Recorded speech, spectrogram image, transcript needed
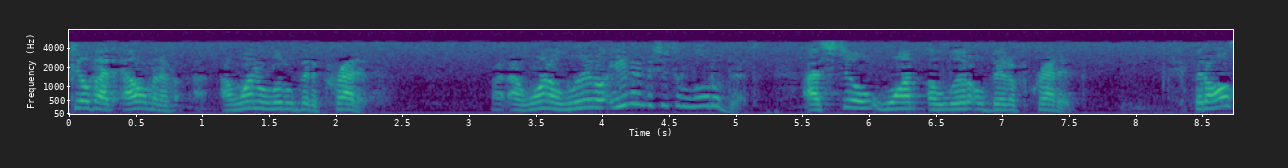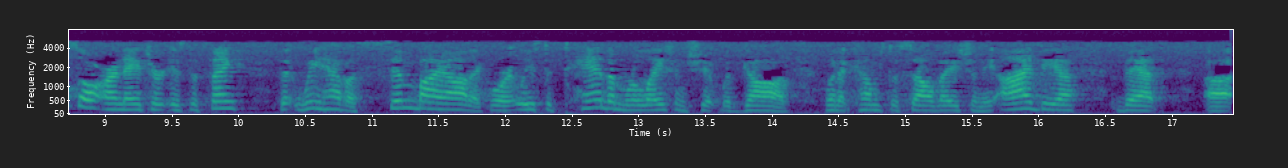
still that element of I want a little bit of credit." I want a little, even if it's just a little bit, I still want a little bit of credit. But also, our nature is to think that we have a symbiotic or at least a tandem relationship with God when it comes to salvation. The idea that uh,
